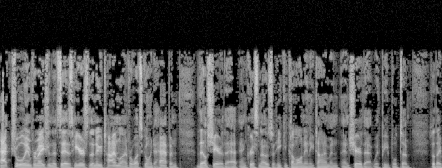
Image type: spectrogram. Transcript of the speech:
actual information that says here's the new timeline for what's going to happen, they'll share that. And Chris knows that he can come on anytime and, and share that with people to so they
